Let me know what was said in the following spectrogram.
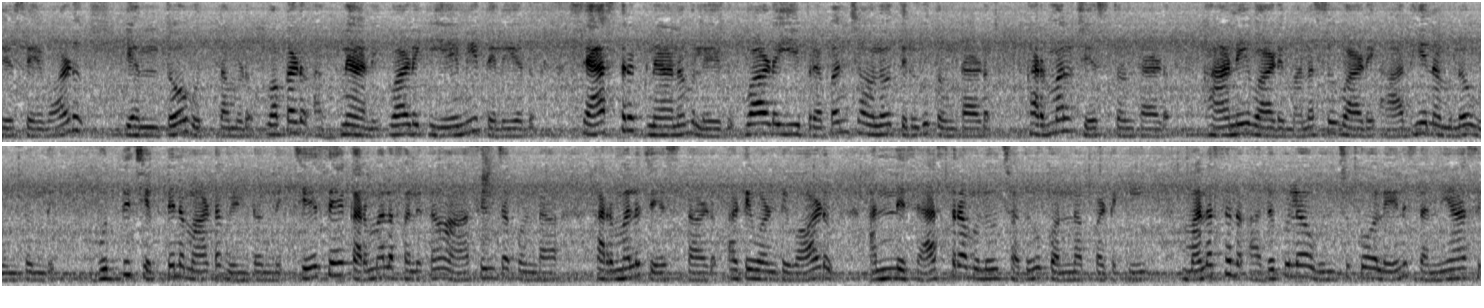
చేసేవాడు ఎంతో ఉత్తముడు. ఒకడు అజ్ఞాని వాడికి ఏమీ తెలియదు. శాస్త్ర జ్ఞానం లేదు. వాడు ఈ ప్రపంచంలో తిరుగుతుంటాడు కర్మలు చేస్తుంటాడు. కానీ వాడి మనసు వాడి ఆధీనంలో ఉంటుంది. బుద్ధి చెప్పిన మాట వింటుంది. చేసే కర్మల ఫలితం ఆశించకుండా కర్మలు చేస్తాడు. అటువంటి వాడు అన్ని శాస్త్రములు చదువుకొన్నప్పటికీ మనసును అదుపులో ఉంచుకోలేని సన్యాసి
